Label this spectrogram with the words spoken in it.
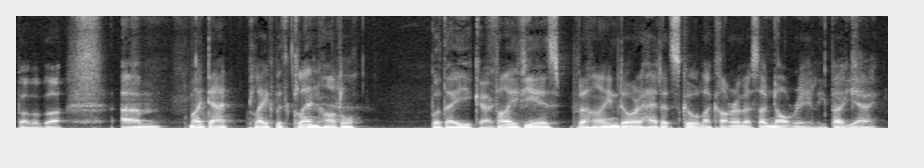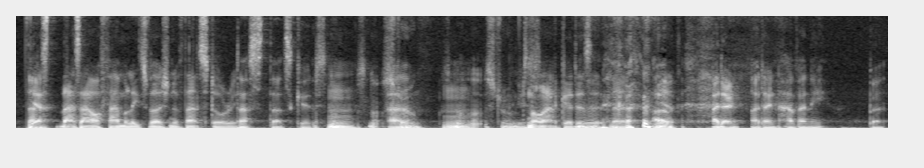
blah blah blah. Um, My dad played with Glenn Hoddle, well, there you go. five years behind or ahead at school. I can't remember, so not really. But yeah, that's yeah. that's our family's version of that story. That's that's good. It's not, it's not strong. Um, it's not, not the strongest. it's not that good, is it? No. Um, Yeah. I don't I don't have any, but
